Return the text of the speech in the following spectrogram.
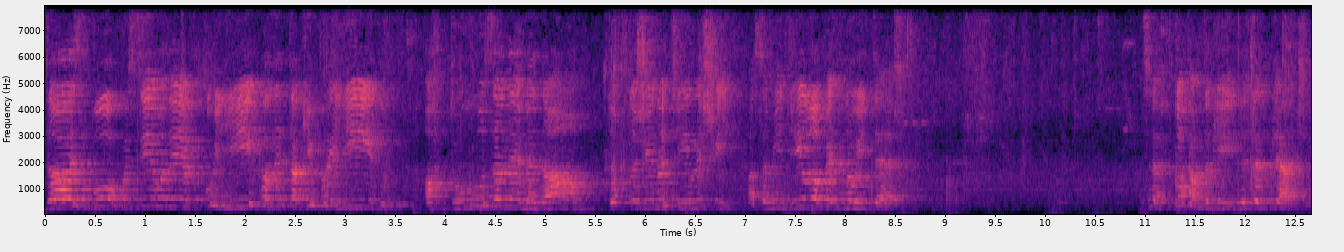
Дасть Бог усі вони як поїхали, так і приїдуть. А ту за ними нам, тобто жіноті лишіть, а самі діло пильнуйте. Це хто там такий нетерплячий?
